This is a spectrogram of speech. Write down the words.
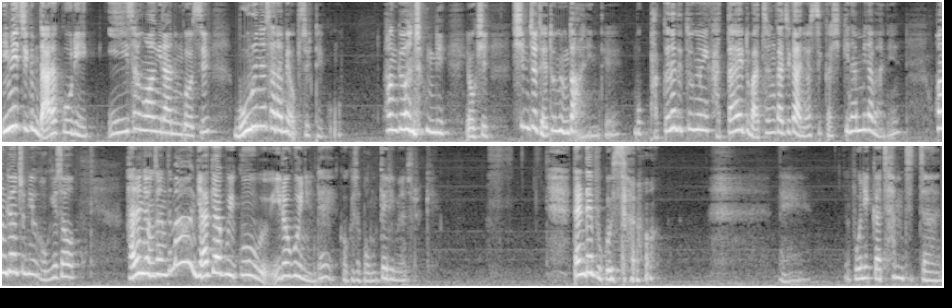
이미 지금 나라 꼴이 이, 이 상황이라는 것을 모르는 사람이 없을 테고 황교안 총리 역시 심지어 대통령도 아닌데 뭐 박근혜 대통령이 갔다 해도 마찬가지가 아니었을까 싶긴 합니다만은 황교안 총리가 거기서 다른 정상들 막 이야기하고 있고 이러고 있는데 거기서 멍 때리면서 이렇게 딴 데 보고 있어요. 네. 보니까 참 진짜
